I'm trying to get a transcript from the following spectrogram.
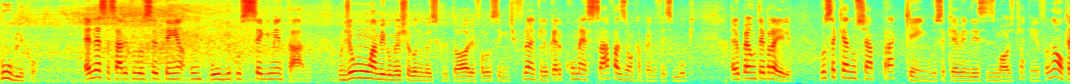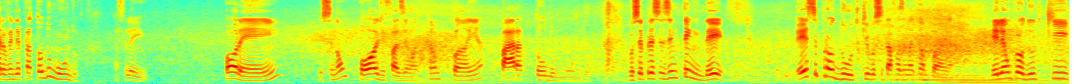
público. É necessário que você tenha um público segmentado. Um dia um amigo meu chegou no meu escritório e falou o seguinte: Franklin, eu quero começar a fazer uma campanha no Facebook. Aí eu perguntei para ele: Você quer anunciar para quem? Você quer vender esses imóveis para quem? Ele falou: Não, eu quero vender para todo mundo. Eu falei: Porém, você não pode fazer uma campanha para todo mundo. Você precisa entender esse produto que você está fazendo a campanha. Ele é um produto que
